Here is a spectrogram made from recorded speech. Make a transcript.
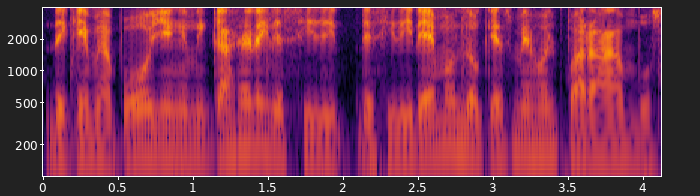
de que me apoyen en mi carrera y decidiremos lo que es mejor para ambos.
